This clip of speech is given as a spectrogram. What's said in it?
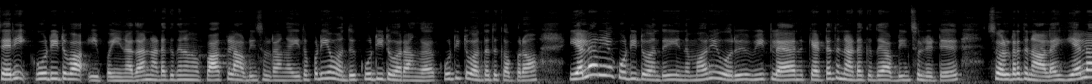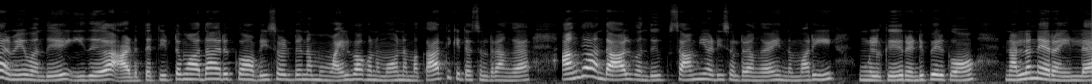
சரி கூட்டிகிட்டு வா. இப்போ என்னதான் நடக்குது நம்ம பார்க்கலாம் அப்படின்னு சொல்கிறாங்க இதுபடியும் வந்து கூட்டிகிட்டு வராங்க. கூட்டிகிட்டு வந்ததுக்கப்புறம் எல்லாரையும் கூட்டிகிட்டு வந்து இந்த மாதிரி ஒரு வீட்டில் கெட்டது நடக்குது அப்படின்னு சொல்லிட்டு சொல்கிறதுனால எல்லாருமே வந்து இது அடுத்த திட்டமாக தான் இருக்கும் அப்படின்னு சொல்லிட்டு நம்ம மயில்வாகனமோ நம்ம கார்த்திகிட்ட சொல்கிறாங்க அங்கே அந்த ஆள் வந்து வந்து சாமியாடி சொல்கிறாங்க இந்த மாதிரி உங்களுக்கு ரெண்டு பேருக்கும் நல்ல நேரம் இல்லை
